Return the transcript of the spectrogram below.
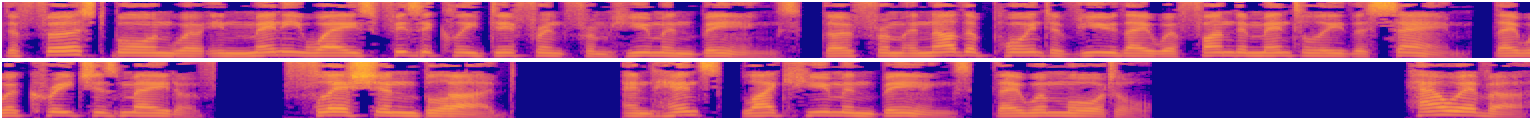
The firstborn were in many ways physically different from human beings, though from another point of view they were fundamentally the same, they were creatures made of «flesh and blood», and hence, like human beings, they were mortal. However,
